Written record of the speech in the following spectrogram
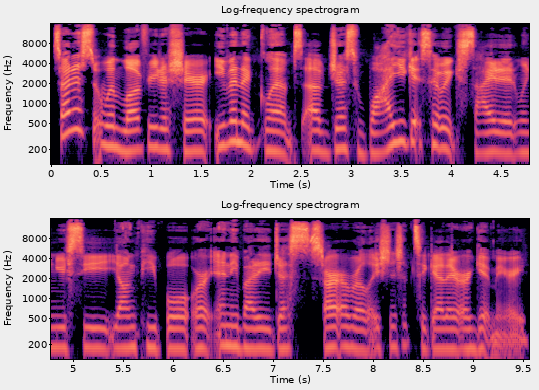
so I just would love for you to share even a glimpse of just why you get so excited when you see young people or anybody just start a relationship together or get married.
